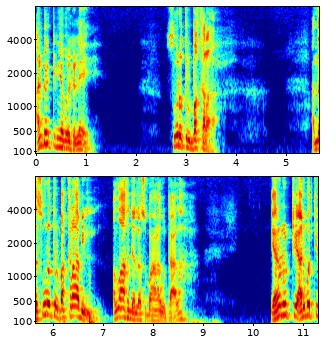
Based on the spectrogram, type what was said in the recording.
அன்பிற்கினியவர்களே சூரத்துல் பக்ரா. அந்த சூரத்துல் பக்ராவில் அல்லாஹு ஜல்ல சுபானா உத்தாலா இருநூற்றி அறுபத்தி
